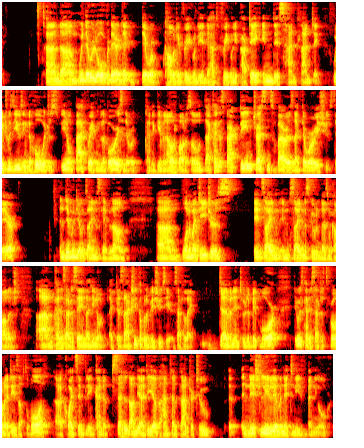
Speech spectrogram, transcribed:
And um, when they were over there, they, they were commenting frequently, and they had to frequently partake in this hand planting which was using the hoe, which was, you know, backbreaking, laborious, and they were kind of giving out about it. So that kind of sparked the interest insofar as like there were issues there. And then when young scientists came along, um, one of my teachers inside inside in the school in Desmond College um, kind of started saying like, you know, like there's actually a couple of issues here. Started like delving into it a bit more. They was kind of started throwing ideas off the wall, uh, quite simply, and kind of settled on the idea of a handheld planter to uh, initially eliminate the need of bending over.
